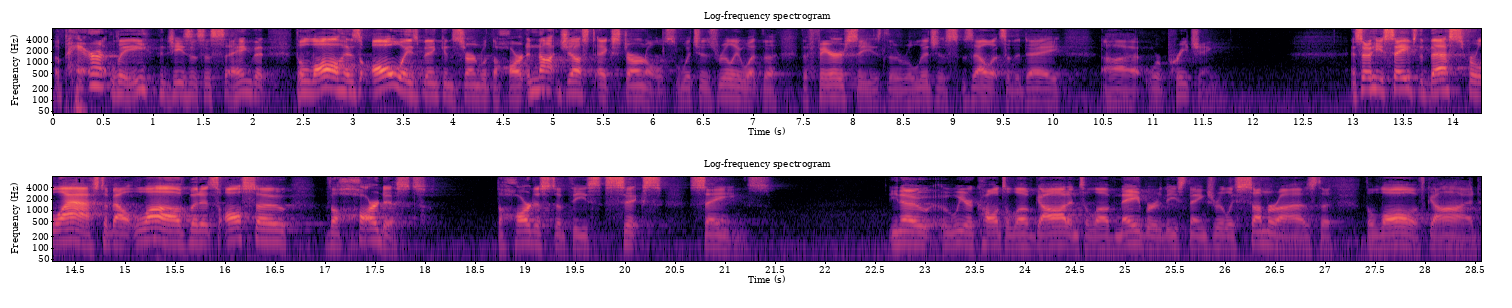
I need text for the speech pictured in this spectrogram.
Apparently, Jesus is saying that the law has always been concerned with the heart and not just externals, which is really what the, the Pharisees, the religious zealots of the day, uh, were preaching. And so he saves the best for last about love, but it's also the hardest, the hardest of these six sayings. You know, we are called to love God and to love neighbor. These things really summarize the, the law of God.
